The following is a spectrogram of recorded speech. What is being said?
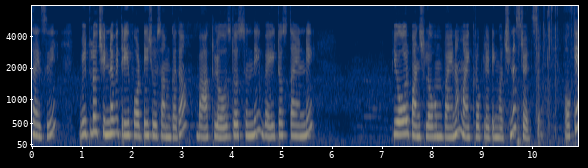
సైజువి వీటిలో చిన్నవి త్రీ ఫార్టీ చూసాం కదా. బాగా క్లోజ్డ్ వస్తుంది. వెయిట్ వస్తాయండి. ప్యూర్ పంచలోహం పైన మైక్రో ప్లేటింగ్ వచ్చిన స్ట్రెడ్స్ ఓకే?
